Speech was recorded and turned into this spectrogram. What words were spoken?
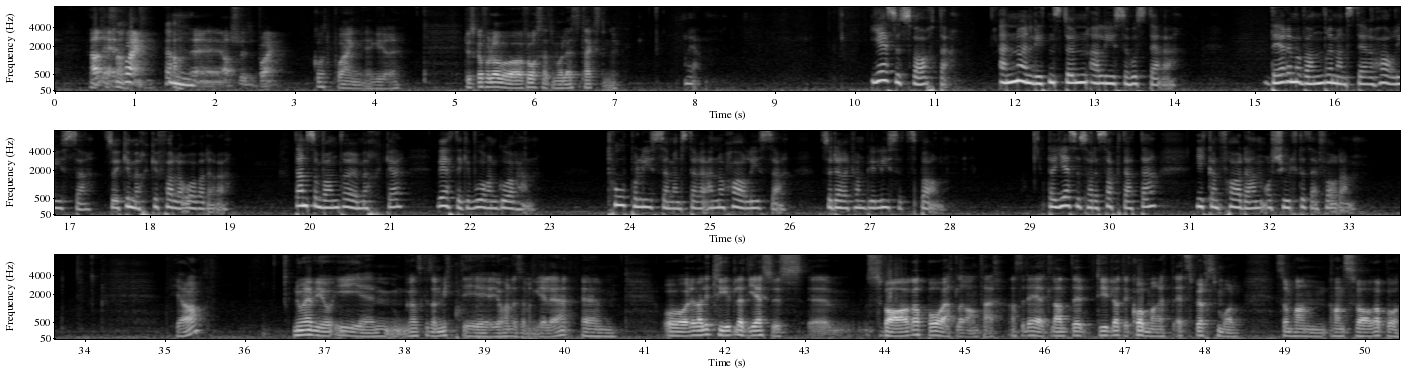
Ja, det er et poeng. Ja. Mm. Det er absolutt et poeng. Godt poeng, Giri. Du skal få lov å fortsette med å lese teksten, du. Jesus svarte, Ennå en liten stund er lyset hos dere. Dere må vandre mens dere har lyset, så ikke mørket faller over dere. Den som vandrer i mørket, vet ikke hvor han går hen. Tro på lyset mens dere ennå har lyset, så dere kan bli lysets barn. Da Jesus hadde sagt dette, gikk han fra dem og skjulte seg for dem. Ja. Nå er vi jo i eh, ganske sånn midt i Johannes-evangeliet. og det er veldig tydelig at Jesus eh, svarer på et eller annet her. Altså Det er, annet, det er tydelig at det kommer et, et spørsmål som han, han svarer på.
